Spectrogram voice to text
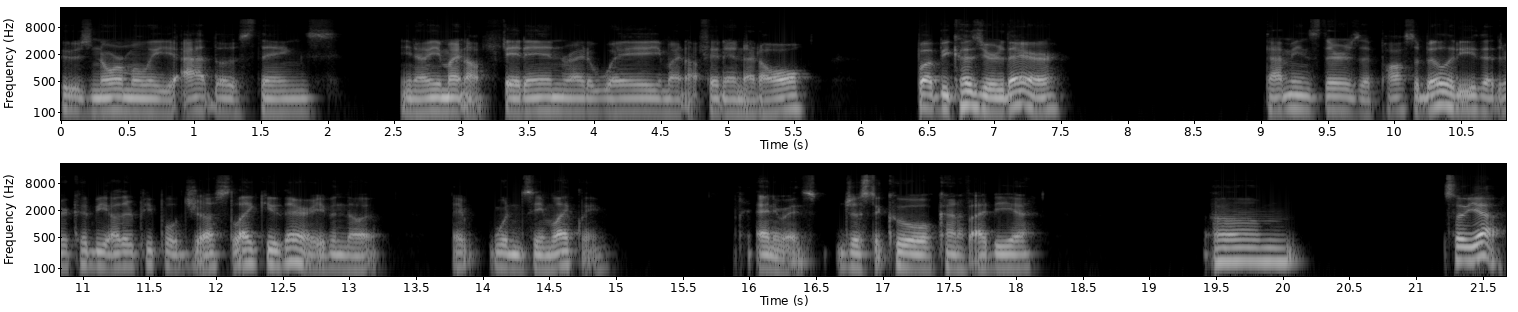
who's normally at those things. You know, you might not fit in right away, you might not fit in at all. But because you're there, that means there's a possibility that there could be other people just like you there, even though it wouldn't seem likely. Anyways, just a cool kind of idea. Um, so yeah,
